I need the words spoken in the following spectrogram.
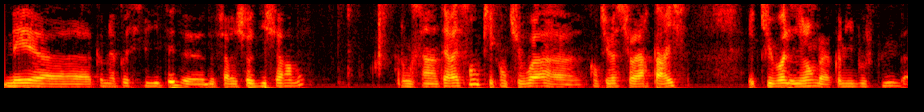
mais euh, comme la possibilité de, de faire les choses différemment. Donc, c'est intéressant. Puis quand tu vois, quand tu vas sur Air Paris et que tu vois les gens, bah, comme ils bougent plus, bah,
